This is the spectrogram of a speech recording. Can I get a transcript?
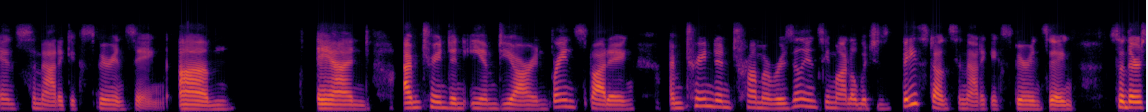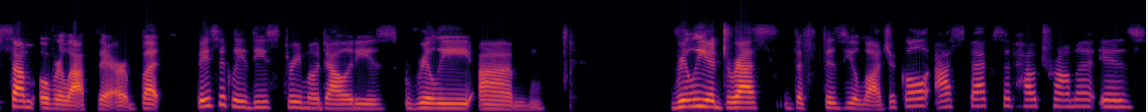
and somatic experiencing. Um, and I'm trained in EMDR and brain spotting, I'm trained in trauma resiliency model, which is based on somatic experiencing. So there's some overlap there, but basically these three modalities really um, really address the physiological aspects of how trauma is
